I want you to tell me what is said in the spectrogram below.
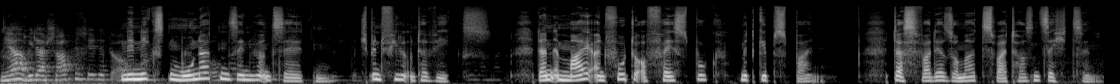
In den nächsten Monaten sehen wir uns selten. Ich bin viel unterwegs. Dann im Mai ein Foto auf Facebook mit Gipsbein. Das war der Sommer 2016.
